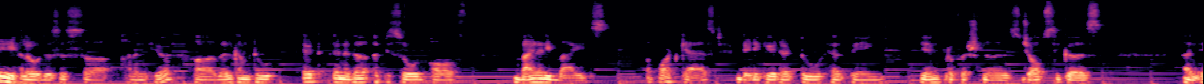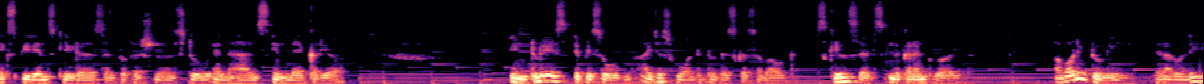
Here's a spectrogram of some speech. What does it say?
Hey, hello, this is uh, Anand here. Uh, welcome to yet another episode of Binary Bytes, a podcast dedicated to helping young professionals, job seekers, and experienced leaders and professionals to enhance in their career. In today's episode, I just wanted to discuss about skill sets in the current world. According to me, there are only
